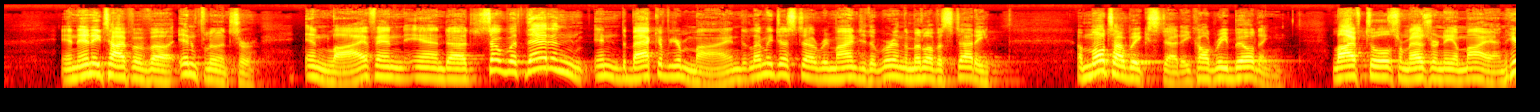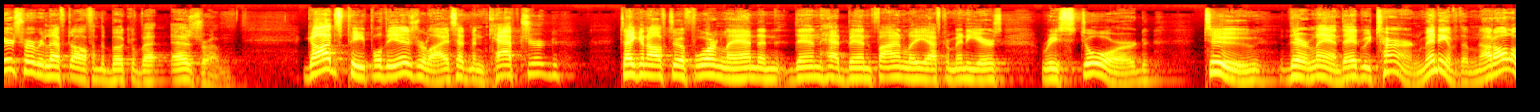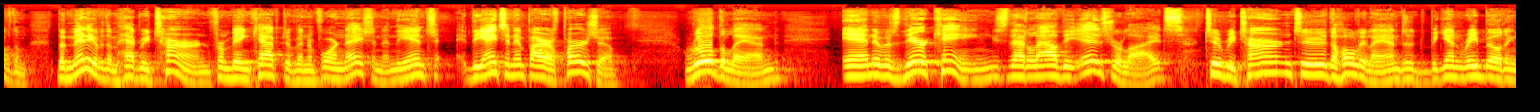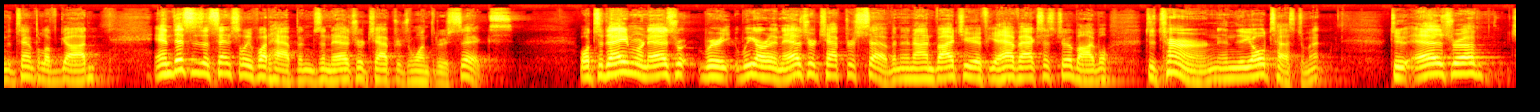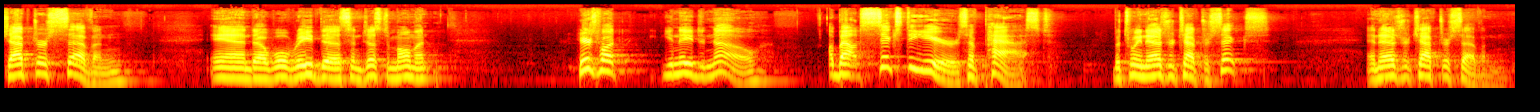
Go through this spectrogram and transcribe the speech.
in any type of uh, influencer in life. And, and uh, so, with that in, in the back of your mind, let me just uh, remind you that we're in the middle of a study, a multi week study called Rebuilding Life Tools from Ezra and Nehemiah. And here's where we left off in the book of Ezra. God's people, the Israelites, had been captured, taken off to a foreign land, and then had been finally, after many years, restored to their land. They had returned, many of them, not all of them, but many of them had returned from being captive in a foreign nation. And the ancient, the ancient empire of Persia ruled the land, and it was their kings that allowed the Israelites to return to the Holy Land to begin rebuilding the temple of God. And this is essentially what happens in Ezra chapters 1 through 6. Well, today we're in Ezra, we're, we are in Ezra chapter 7, and I invite you, if you have access to a Bible, to turn in the Old Testament to Ezra chapter 7, and uh, we'll read this in just a moment. Here's what you need to know about 60 years have passed between Ezra chapter 6 and Ezra chapter 7.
